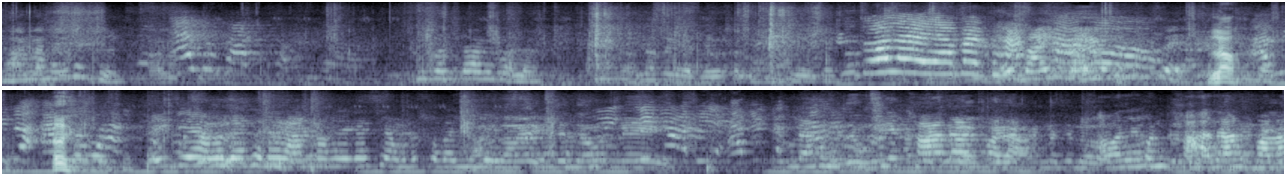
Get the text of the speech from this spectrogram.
রান্না হয়ে গেছে কি করতে হবে বলো এই বাইরে বাইরে করতে হবে? লাও এই যে আমাদের এখানে রান্না হয়ে গেছে আমরা সবাই মিলে এসেছি এখানে। এগুলো এখন খাওয়া দাওয়ার পালা আমাদের এখন খাওয়া দাওয়ার পালা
